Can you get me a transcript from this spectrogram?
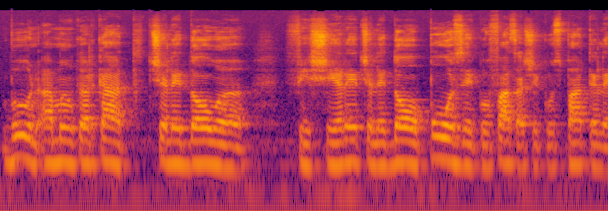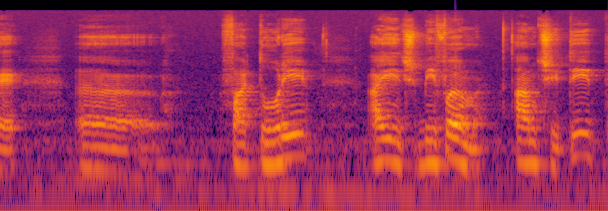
Bun, am încărcat cele două fișiere, cele două poze cu fața și cu spatele uh, facturii. Aici bifăm, am citit,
